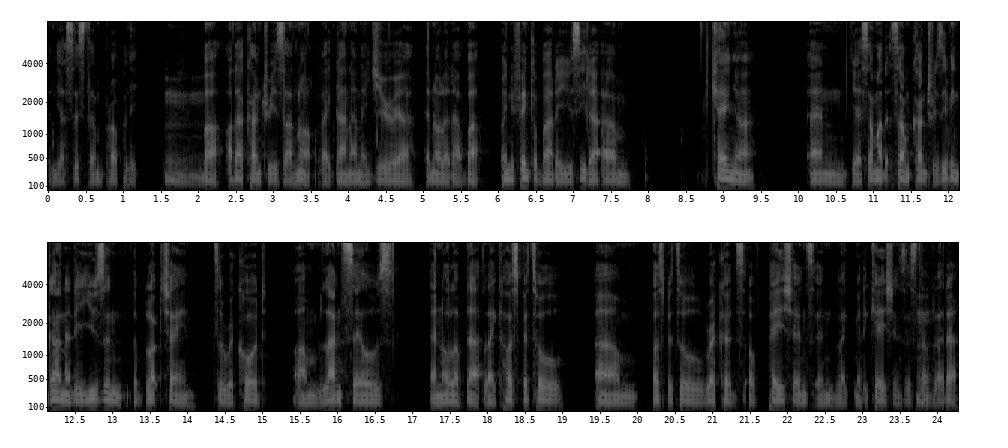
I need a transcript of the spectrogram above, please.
in their system properly. Mm. But other countries are not, like Ghana, Nigeria, and all of that. But when you think about it, you see that um, Kenya and yeah, some other some countries, even Ghana, they're using the blockchain to record um, land sales and all of that, like hospital um, hospital records of patients and like medications and stuff like that.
